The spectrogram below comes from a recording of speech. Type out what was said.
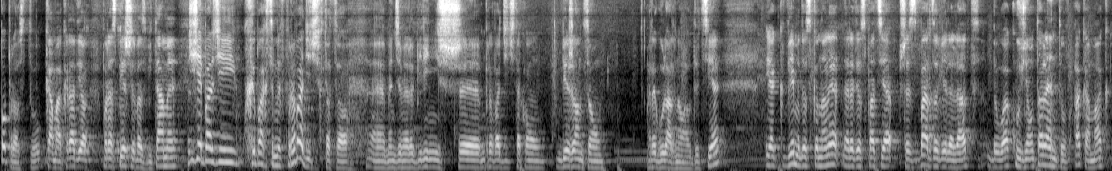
po prostu Kamak Radio. Po raz pierwszy Was witamy. Dzisiaj bardziej chyba chcemy wprowadzić w to, co e, będziemy robili, niż e, prowadzić taką bieżącą, regularną audycję. Jak wiemy doskonale, Radiospacja przez bardzo wiele lat była kuźnią talentów, a Kamak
